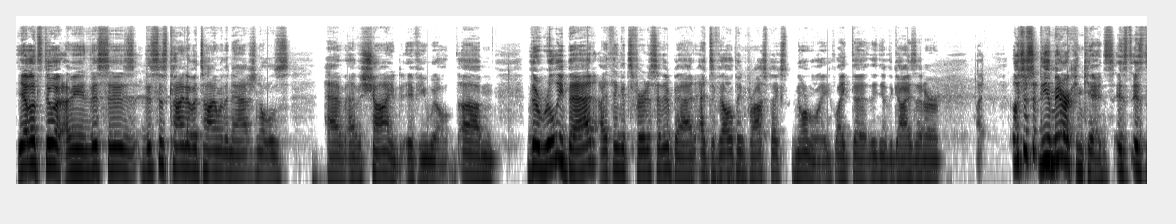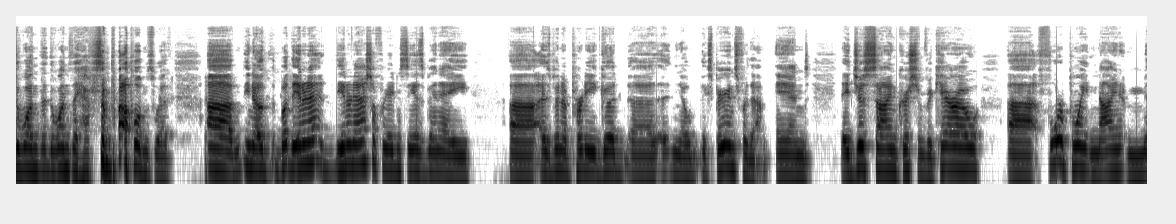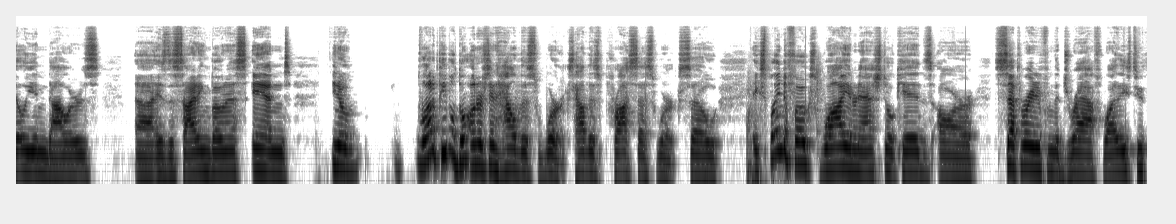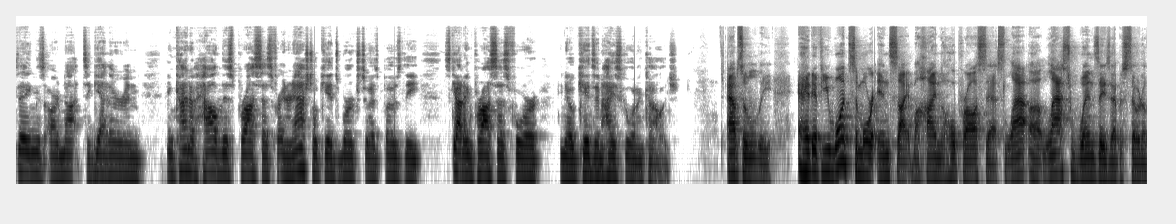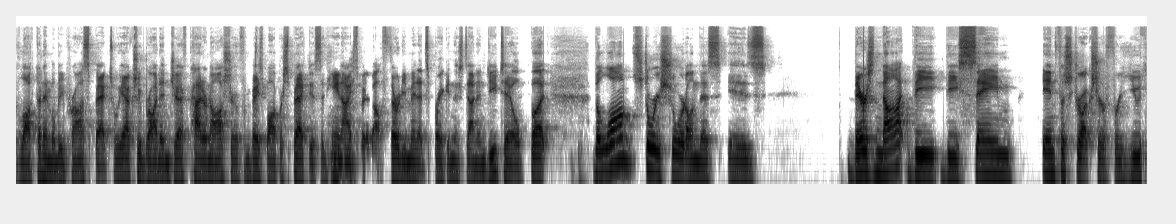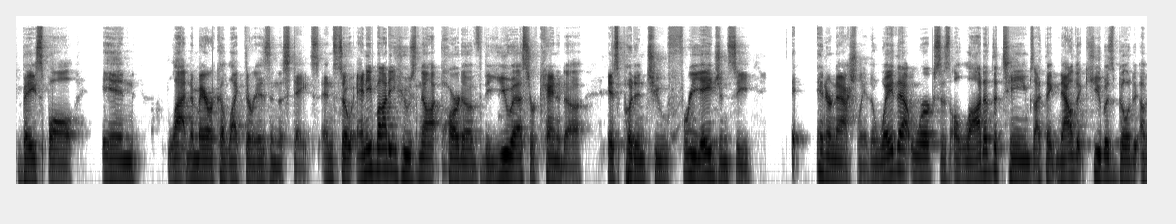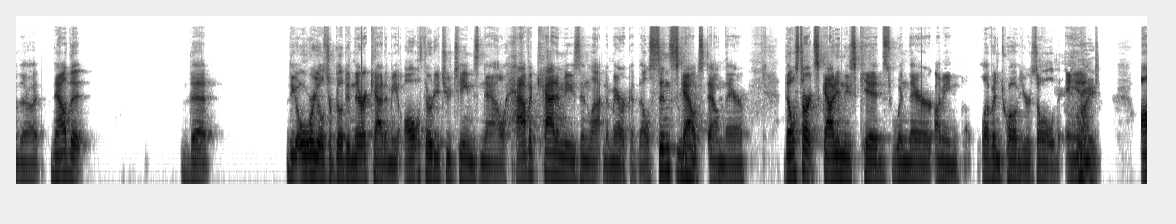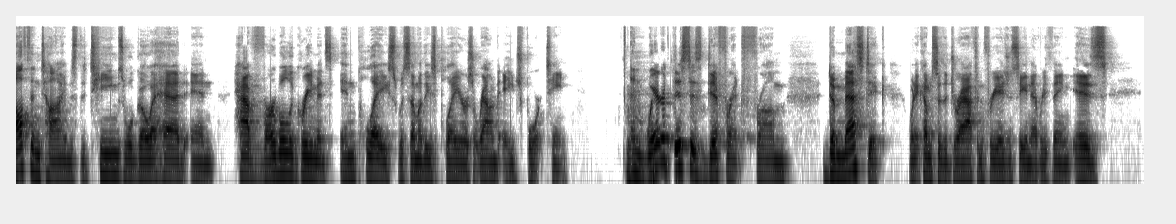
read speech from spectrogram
Yeah, let's do it. I mean, this is this is kind of a time where the Nationals have have shined, if you will. Um, they're really bad. I think it's fair to say they're bad at developing prospects normally, like the, the you know the guys that are let's just the American kids is, is the one that the ones they have some problems with. Um, you know, but the internet the international free agency has been a uh, has been a pretty good uh, you know experience for them, and they just signed Cristian Vaquero. Uh, Four point nine million dollars uh, is the signing bonus, and you know a lot of people don't understand how this works, how this process works. So, explain to folks why international kids are separated from the draft, why these two things are not together, and and kind of how this process for international kids works to as opposed to the scouting process for you know kids in high school and in college. Absolutely. And if you want some more insight behind the whole process, la- uh, last Wednesday's episode of Locked on MLB Prospects, we actually brought in Jeff Paternostro from Baseball Prospectus, and he and I mm-hmm. spent about 30 minutes breaking this down in detail. But the long story short on this is there's not the the same infrastructure for youth baseball in Latin America like there is in the States. And so anybody who's not part of the US or Canada is put into free agency internationally. The way that works is a lot of the teams, I think now that Cuba's building of the now that that the Orioles are building their academy, all 32 teams now have academies in Latin America. They'll send mm-hmm. scouts mm-hmm. down there. They'll start scouting these kids when they're, I mean, 11, 12 years old. And right oftentimes the teams will go ahead and have verbal agreements in place with some of these players around age 14. And mm-hmm. where this is different from domestic when it comes to the draft and free agency and everything is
